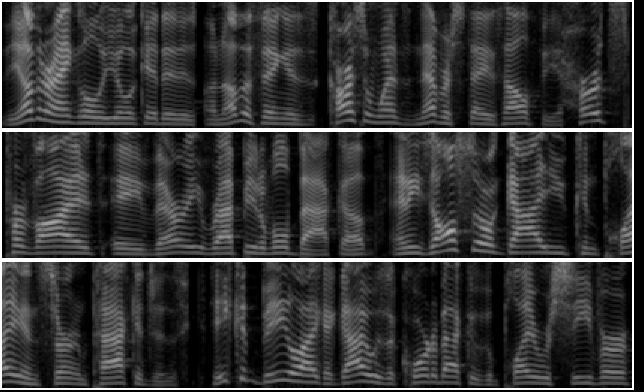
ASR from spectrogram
The other angle you look at it is another thing is Carson Wentz never stays healthy. Hurts provides a very reputable backup, and he's also a guy you can play in certain packages. He could be like a guy who's a quarterback who could play receiver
